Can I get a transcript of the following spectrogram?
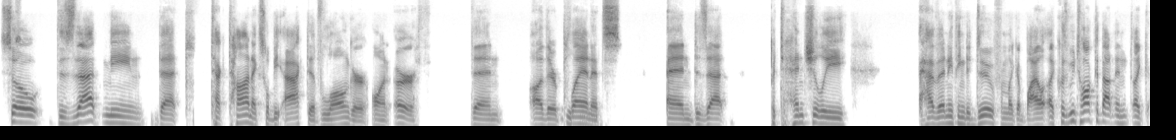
So does that mean that tectonics will be active longer on Earth than other planets? And does that potentially have anything to do from like a bio like because we talked about in like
